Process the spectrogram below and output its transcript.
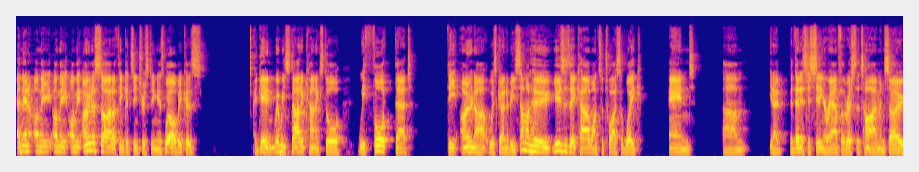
and then on the on the on the owner side, I think it's interesting as well because again, when we started Car Store, we thought that the owner was going to be someone who uses their car once or twice a week and um, you know but then it's just sitting around for the rest of the time. And so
